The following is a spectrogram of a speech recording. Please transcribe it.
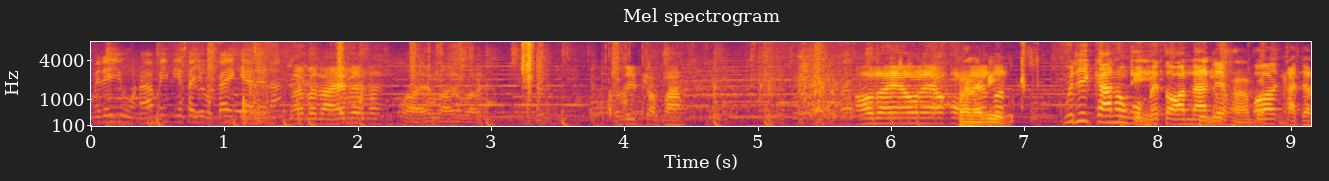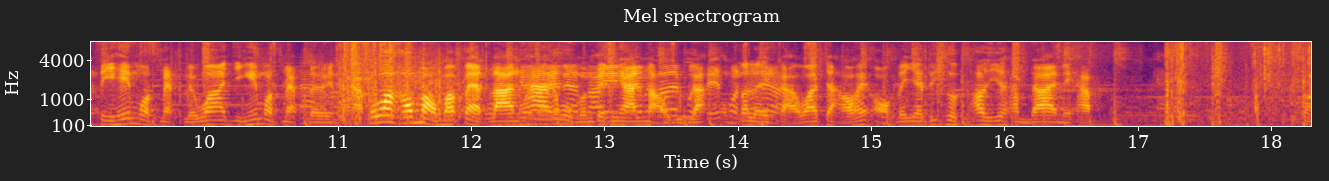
ไม่ได้อยู่นะ ไม่มีใครอยู่ใกล้แกเลยนะไม่เป็นไรไม่เป็นไรไหวไหวไหวรีบกลับมา เอาในเอาในเอาของมาในแล้วพี่ ก่อนวิธีการของผมในตอนนั้นเนี่ยพี่ผลูมกค้าก็บอกนะกะจะตีให้หมดแมปหรือว่ายิงให้หมดแมปเลยนะครับเพราะว่าเขาเหมามา8ล้าน5ครับผมมันเป็นงานเหมาอยู่แล้วผมก็เลยกะว่าจะเอาให้ออกได้เยอะที่สุดเท่าที่จะทำได้นะครับ ไหว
